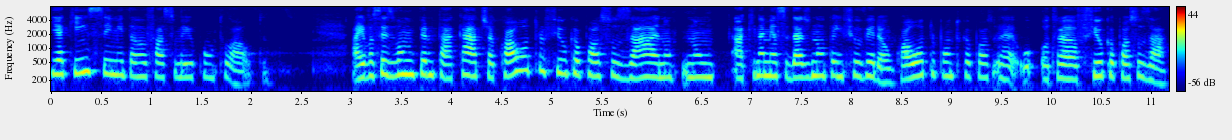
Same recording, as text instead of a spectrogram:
E aqui em cima, então, eu faço meio ponto alto. Aí, vocês vão me perguntar, Kátia, qual outro fio que eu posso usar? Não, não, aqui na minha cidade não tem fio verão. Qual outro ponto que eu posso, é, outro fio que eu posso usar?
